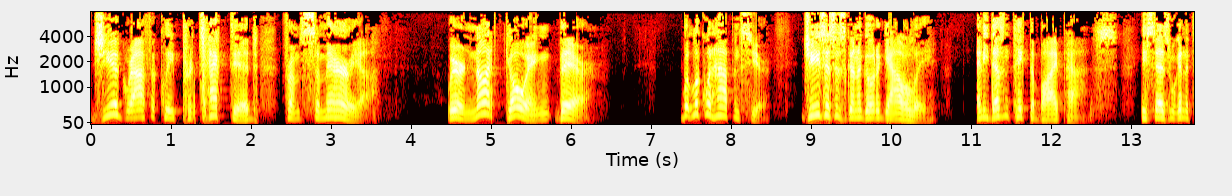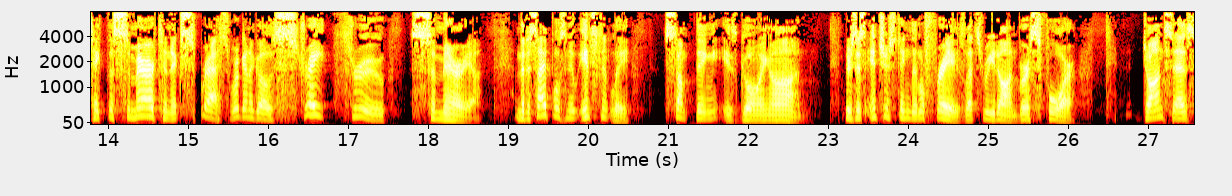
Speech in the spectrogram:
geographically protected from Samaria. We're not going there. But look what happens here. Jesus is going to go to Galilee, and he doesn't take the bypass. He says, We're going to take the Samaritan Express. We're going to go straight through Samaria. And the disciples knew instantly something is going on. There's this interesting little phrase. Let's read on. Verse 4. John says,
